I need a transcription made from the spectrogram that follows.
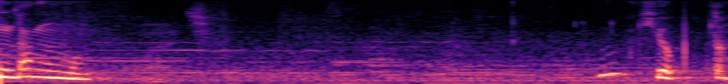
홍당무. 음, 귀엽다.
